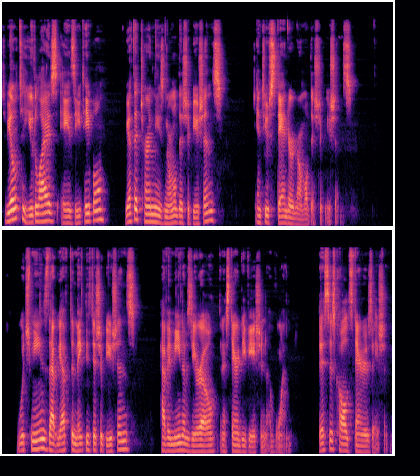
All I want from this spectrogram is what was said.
To be able to utilize a z-table, we have to turn these normal distributions into standard normal distributions, which means that we have to make these distributions have a mean of 0 and a standard deviation of 1. This is called standardization,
